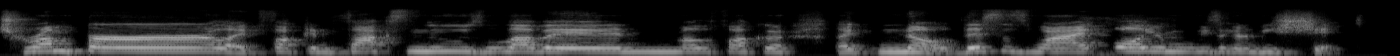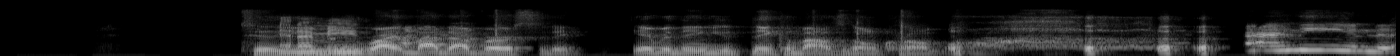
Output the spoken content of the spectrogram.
Trumper, like fucking Fox News loving motherfucker. Like, no, this is why all your movies are gonna be shit. Till And you I mean- be right by diversity. Everything you think about is gonna crumble. I mean,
